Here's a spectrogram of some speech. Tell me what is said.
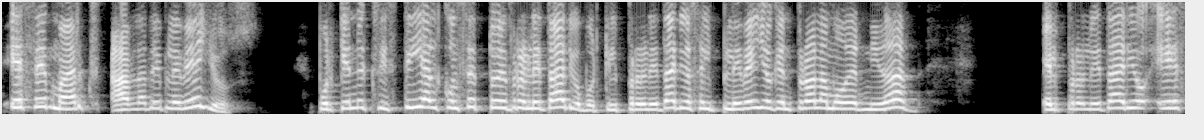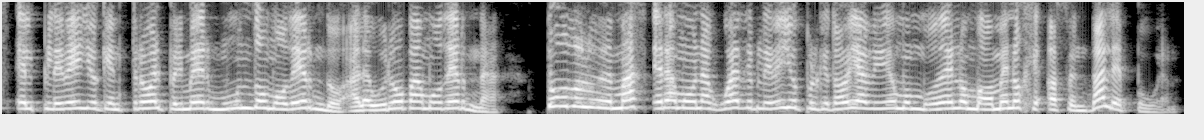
ese Marx habla de plebeyos. Porque no existía el concepto de proletario, porque el proletario es el plebeyo que entró a la modernidad. El proletario es el plebeyo que entró al primer mundo moderno, a la Europa moderna. Todo lo demás éramos una web de plebeyos porque todavía vivíamos modelos más o menos hacendales, pues, weón.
